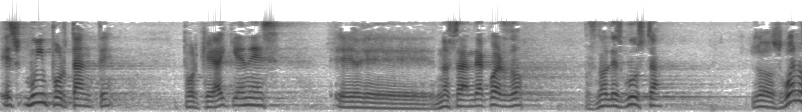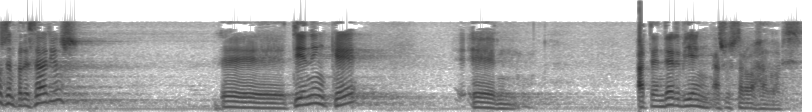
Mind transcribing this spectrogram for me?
Es muy importante porque hay quienes no están de acuerdo, pues no les gusta. Los buenos empresarios eh, tienen que atender bien a sus trabajadores.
